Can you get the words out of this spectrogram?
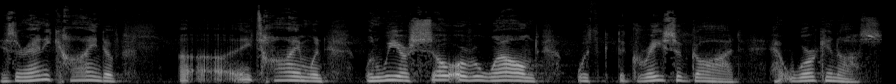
Is there any kind of uh, uh any time when when we are so overwhelmed with the grace of God at work in us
